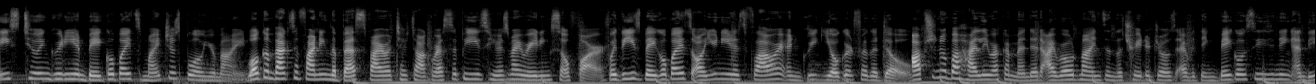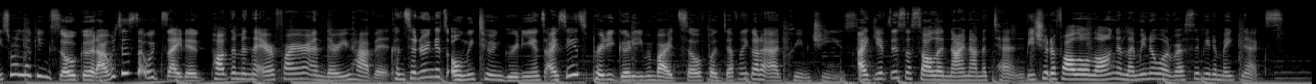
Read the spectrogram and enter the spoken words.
These two ingredient bagel bites might just blow your mind. Welcome back to finding the best viral TikTok recipes. Here's my rating so far. For these bagel bites, all you need is flour and Greek yogurt for the dough. Optional but highly recommended. I rolled mine in the Trader Joe's Everything Bagel seasoning and these were looking so good. I was just so excited. Pop them in the air fryer and there you have it. Considering it's only two ingredients, I say it's pretty good even by itself, but definitely gotta add cream cheese. I give this a solid 9 out of 10. Be sure to follow along and let me know what recipe to make next.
